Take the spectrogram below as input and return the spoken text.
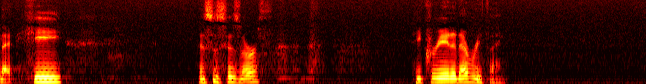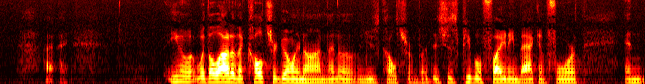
that he, this is his earth. He created everything. I, even with a lot of the culture going on, I don't use culture, but it's just people fighting back and forth, and,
